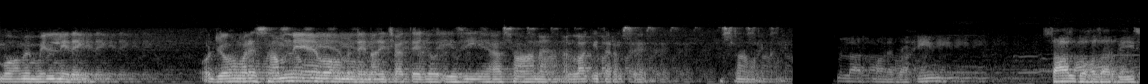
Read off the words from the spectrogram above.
वो हमें मिल नहीं रही। और जो हमारे सामने है, वो हमें लेना नहीं चाहते, जो इजी है, आसान है, अल्लाह की तरफ़ से। रहीम साल 2020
